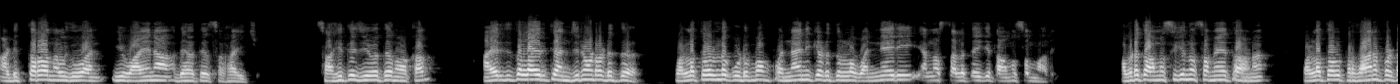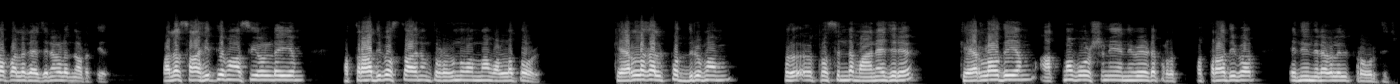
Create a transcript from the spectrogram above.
അടിത്തറ നൽകുവാൻ ഈ വായന അദ്ദേഹത്തെ സഹായിച്ചു. സാഹിത്യ ജീവിതത്തെ നോക്കാം. ആയിരത്തി തൊള്ളായിരത്തി അഞ്ചിനോടടുത്ത് വള്ളത്തോളിന്റെ കുടുംബം പൊന്നാനിക്കടുത്തുള്ള വന്നേരി എന്ന സ്ഥലത്തേക്ക് താമസം മാറി. അവിടെ താമസിക്കുന്ന സമയത്താണ് വള്ളത്തോൾ പ്രധാനപ്പെട്ട പല രചനകളും നടത്തിയത്. പല സാഹിത്യമാസികളുടെയും പത്രാധിപ സ്ഥാനം തുടർന്നു വന്ന വള്ളത്തോൾ കേരള കൽപ്പദ്രുമം പ്ര- പ്രസിന്റെ മാനേജര് കേരളോദയം ആത്മഭൂഷണി എന്നിവയുടെ പത്രാധിപർ എന്നീ നിലകളിൽ പ്രവർത്തിച്ചു.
